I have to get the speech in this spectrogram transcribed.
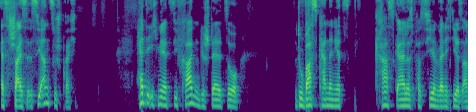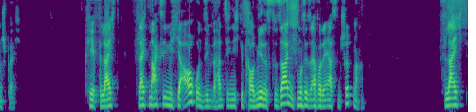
es scheiße ist, sie anzusprechen. Hätte ich mir jetzt die Fragen gestellt, so, du, was kann denn jetzt krass Geiles passieren, wenn ich die jetzt anspreche? Okay, vielleicht, vielleicht mag sie mich ja auch und sie hat sich nicht getraut, mir das zu sagen. Ich muss jetzt einfach den ersten Schritt machen. Vielleicht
